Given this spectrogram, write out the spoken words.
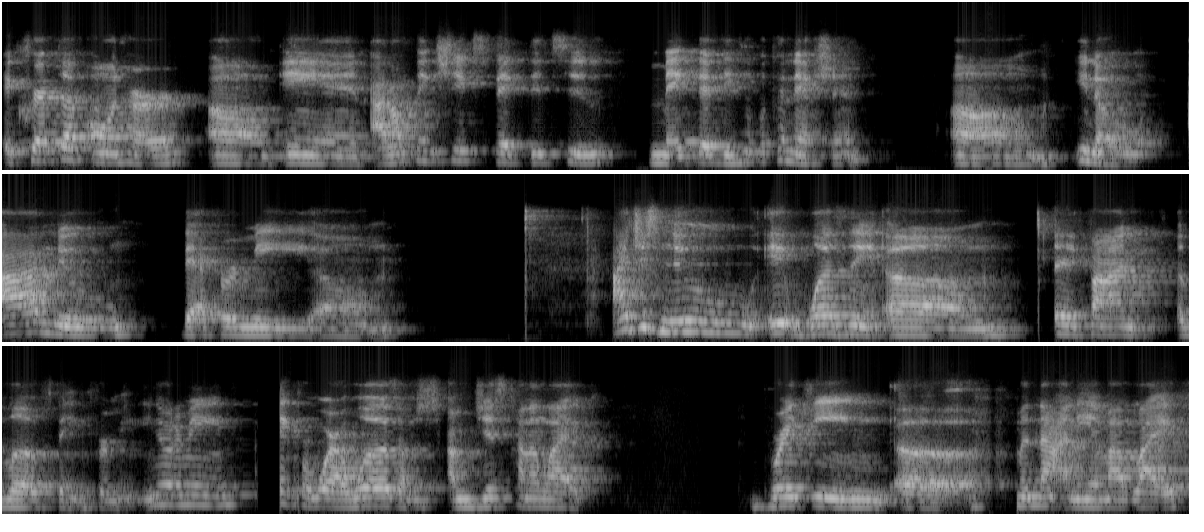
it crept up on her, um, and I don't think she expected to make that deep of a connection. Um, you know, I knew that for me, um, I just knew it wasn't um, a fine love thing for me. You know what I mean? Think from where I was, I'm just, I'm just kind of like breaking uh, monotony in my life.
